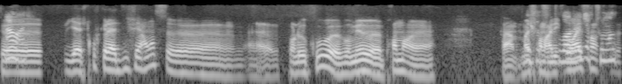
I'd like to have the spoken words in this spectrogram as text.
Que, Ah ouais. Il y a, je trouve que la différence, euh, euh, pour le coup, euh, vaut mieux prendre. euh, Enfin, moi Il je prendrais les sans- Tout le monde,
